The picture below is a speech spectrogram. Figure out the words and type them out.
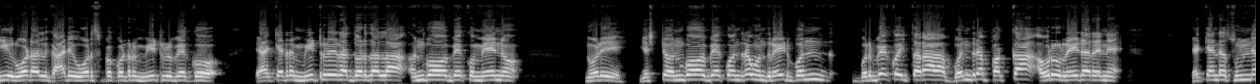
ಈ ರೋಡಲ್ಲಿ ಗಾಡಿ ಓಡಿಸ್ಬೇಕು ಅಂದ್ರೆ ಮೀಟ್ರ್ ಬೇಕು. ಯಾಕೆಂದ್ರೆ ಮೀಟ್ರ್ ಇರೋ ದೊಡ್ಡದಲ್ಲ, ಅನುಭವ ಬೇಕು ಮೇನ್ ನೋಡಿ, ಎಷ್ಟು ಅನುಭವ ಬೇಕು ಅಂದ್ರೆ ಒಂದು ರೈಡ್ ಬಂದ್, ಬರ್ಬೇಕು ಈ ತರ, ಬಂದ್ರೆ ಪಕ್ಕ ಅವರು ರೈಡರೇನೆ ಯಾಕೆಂದ್ರೆ ಸುಮ್ನೆ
